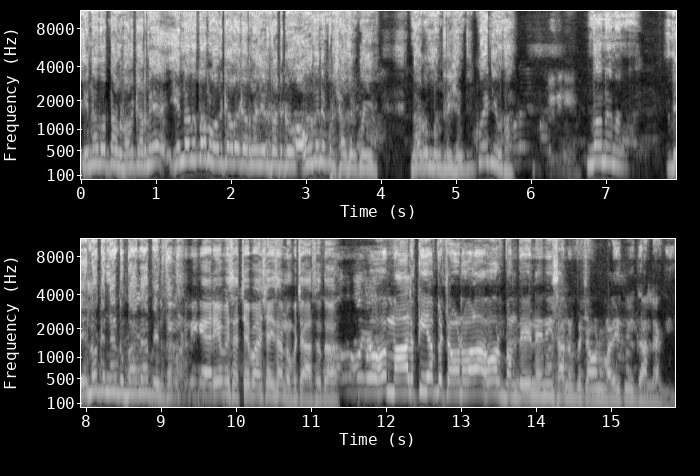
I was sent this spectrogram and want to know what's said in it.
ਇਹਨਾਂ ਦਾ ਧੰਨਵਾਦ ਕਰਨੇ ਆ ਇਹਨਾਂ ਦਾ ਧੰਨਵਾਦ ਕਾਹਦਾ ਕਰਨਾ ਜਿਹੜੇ ਸਾਡੇ ਕੋਲ ਆਉਂਦੇ ਨੇ ਪ੍ਰਸ਼ਾਸਨ ਕੋਈ ਨਾ ਕੋਈ ਮੰਤਰੀ ਸ਼ੰਤਰੀ ਕੋਈ ਨਹੀਂ ਆਉਂਦਾ ਨਾ ਨਾ ਨਾ ਵੇਖ ਲਓ ਕਿੰਨਾ ਡੁੱਬਾ ਪਿਆ ਪਿੰਡ ਸਾਡਾ। ਹੁਣ ਵੀ ਕਹਿ ਰਹੇ ਹੋ ਵੀ ਸੱਚੇ ਪਾਤਸ਼ਾਹ ਹੀ ਸਾਨੂੰ ਬਚਾ ਸਕਦਾ। ਉਹ ਉਹ ਮਾਲਕ ਹੀ ਆ ਬਚਾਉਣ ਵਾਲਾ ਹੋਰ ਬੰਦੇ ਨੇ ਨਹੀਂ ਸਾਨੂੰ ਬਚਾਉਣ ਵਾਲੀ ਕੋਈ ਗੱਲ ਹੈਗੀ।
